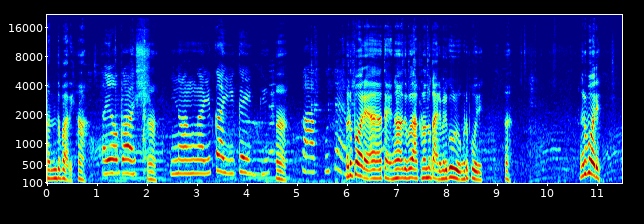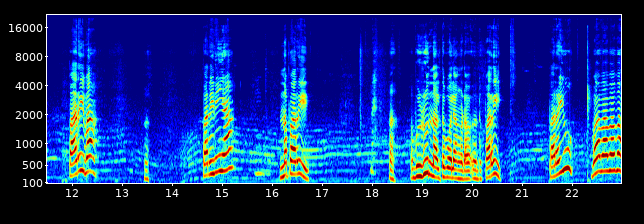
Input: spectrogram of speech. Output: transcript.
എന്ത് പറ ഇങ്ങോട്ട് പോരെ. തേങ്ങ ഇത് ഇതാക്കണമൊന്നും കാലുമലേക്ക് വീഴും ഇങ്ങോട്ട് പോര്. ഇങ്ങോട്ട് പോര്. പറയ് വാ. ആ. പറയണിയാ എന്നാ പറി. ആ വിഴു ഇന്നാളത്തെ പോലെ അങ്ങോട്ട് എന്നിട്ട് പറയ് പറയൂ. വാ വാ വാ വാ.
